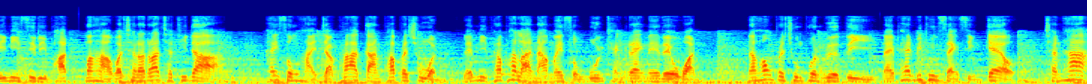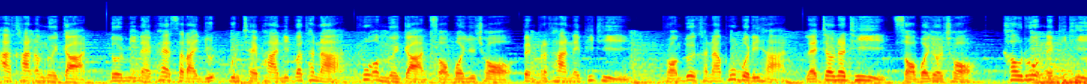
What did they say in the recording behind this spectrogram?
รินีสิริพัฒน์มหาวชรราชธิดา ให้ทรงหายจากพระอาการพระประชวรและมีพระพลานามัยสมบูรณ์แข็งแรงในเร็ววัน ณ ห้องประชุมพลเรือตรี นายแพทย์วิทูลแสงสิงแก้ว ชั้น 5 อาคารอำนวยการ โดยมีนายแพทย์สรายุทธบุญชัยพานิชวัฒนา ผู้อำนวยการ สบยช เป็นประธานในพิธี พร้อมด้วยคณะผู้บริหาร และเจ้าหน้าที่ สบยช เข้าร่วมในพิธี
